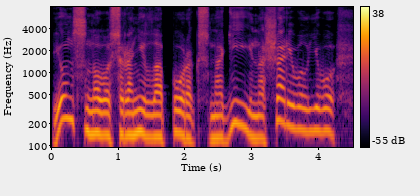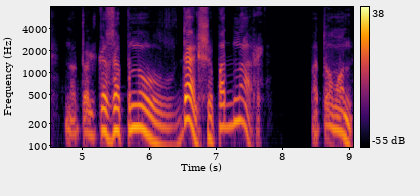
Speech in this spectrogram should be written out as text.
и он снова сранил опорок с ноги и нашаривал его, но только запнул дальше под нары. Потом он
